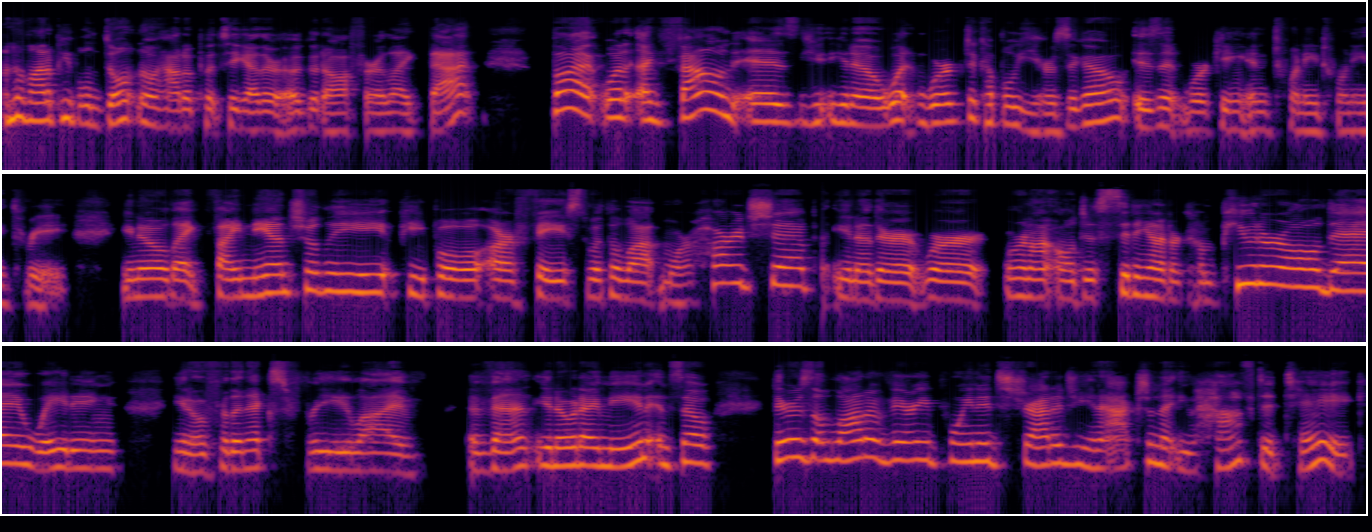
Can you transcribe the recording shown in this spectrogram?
And a lot of people don't know how to put together a good offer like that but what I found is, you, you, know, what worked a couple years ago isn't working in 2023. You know, like financially, people are faced with a lot more hardship. You know, there we're we're not all just sitting at our computer all day waiting, you know, for the next free live event. You know what I mean? And so there's a lot of very pointed strategy and action that you have to take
